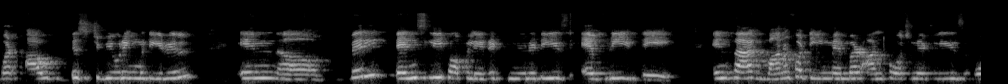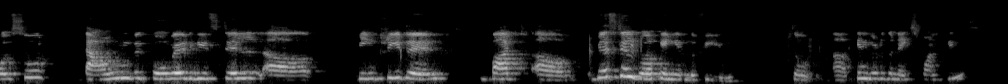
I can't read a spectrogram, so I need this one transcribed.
were out distributing material in uh, very densely populated communities every day. In fact, one of our team member, unfortunately, is also down with COVID. He's still uh, being treated, but uh, we're still working in the field. So uh, can you go to the next one, please?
